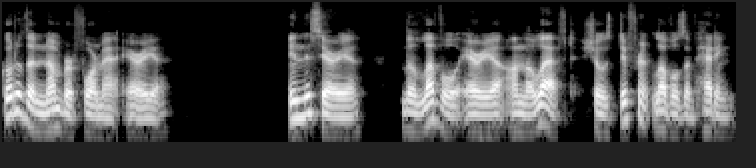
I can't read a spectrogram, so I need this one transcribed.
Go to the Number Format area. In this area, the Level area on the left shows different levels of heading.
